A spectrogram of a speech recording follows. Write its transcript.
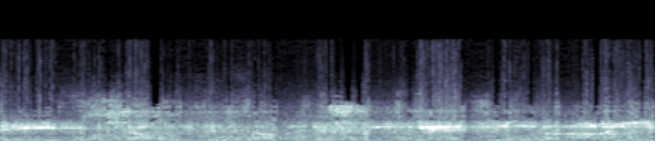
Ich verstaune, sind sauber, ich gehe nur Abend.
